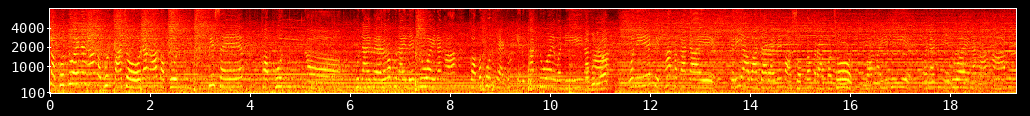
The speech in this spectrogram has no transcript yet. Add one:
ขอบคุณด้วยนะคะ ขอบคุณป๋าโจนะคะ ขอบคุณพี่เซฟ ขอบคุณเอ่อคุณนายแบร์แล้วก็คุณนายเล็กด้วยนะคะ ขอบพระคุณแขกทุกเกียรติทุกท่านด้วยวันนี้ขอบนะคุณคคะรับ วันนี้ผิดพลาดประการใดกริยาวาจาใดไม่เหมาะสมต้องกราบขอโทษขออภัยพี่ๆวันนี้ที่นี้ด้วยนะคะหาแม่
